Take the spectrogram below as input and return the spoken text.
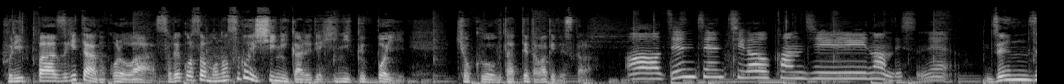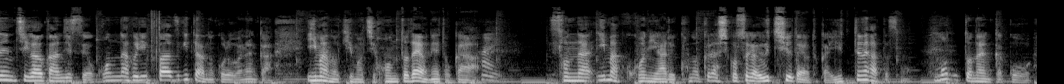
フリッパーズギターの頃は、それこそものすごいシニカルで皮肉っぽい曲を歌ってたわけですから。ああ、全然違う感じなんですね。全然違う感じですよ。こんなフリッパーズギターの頃はなんか、今の気持ち本当だよねとか、はい。そんな今ここにあるこの暮らしこそが宇宙だよとか言ってなかったですもん。もっとなんかこう、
